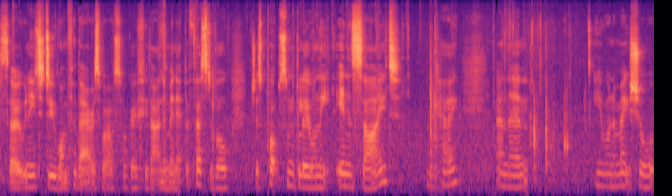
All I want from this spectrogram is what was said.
so we need to do one for there as well so I'll go through that in a minute. But first of all just pop some glue on the inside okay? And then you want to make sure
